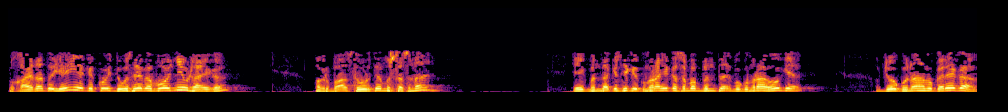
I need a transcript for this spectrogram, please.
تو قاعدہ تو یہی ہے کہ کوئی دوسرے کا بوجھ نہیں اٹھائے گا، مگر بعض صورتیں مستثنا ہے ایک بندہ کسی کی گمراہی کا سبب بنتا ہے، وہ گمراہ ہو گیا۔ اب جو گناہ وہ کرے گا،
